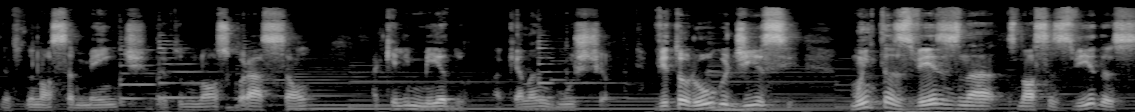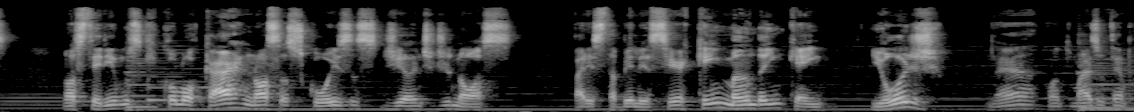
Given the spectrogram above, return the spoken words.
dentro da nossa mente, dentro do nosso coração, aquele medo, aquela angústia. Vitor Hugo disse: muitas vezes nas nossas vidas, nós teríamos que colocar nossas coisas diante de nós para estabelecer quem manda em quem. E hoje, né? Quanto mais o tempo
